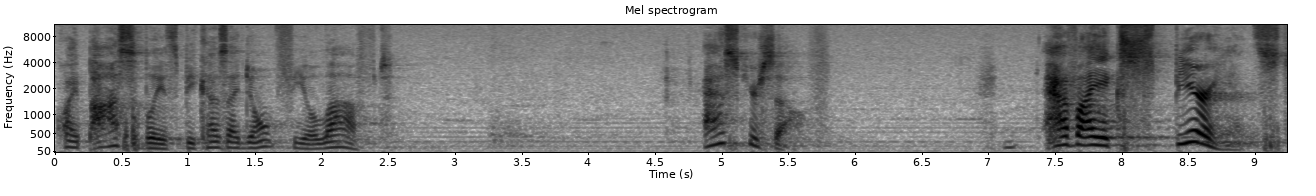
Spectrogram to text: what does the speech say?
quite possibly it's because I don't feel loved. Ask yourself have I experienced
